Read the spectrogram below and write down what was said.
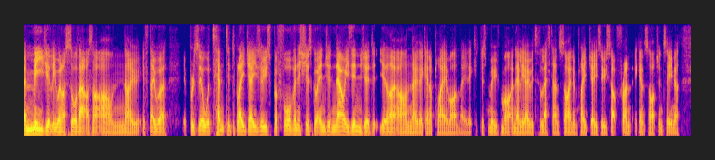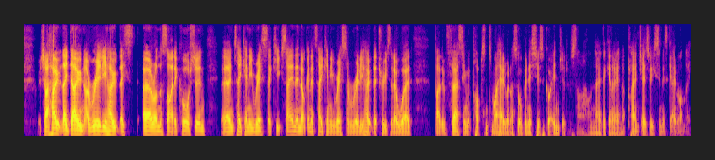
immediately when I saw that, I was like, oh no, if they were if Brazil were tempted to play Jesus before Vinicius got injured, now he's injured, you're like, oh no, they're going to play him, aren't they? They could just move Martinelli over to the left hand side and play Jesus up front against Argentina, which I hope they don't. I really hope they err on the side of caution. They don't take any risks. They keep saying they're not going to take any risks. I really hope they're true to their word. But the first thing that popped into my head when I saw Vinicius got injured was like, oh no, they're going to end up playing Jesus in this game, aren't they?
